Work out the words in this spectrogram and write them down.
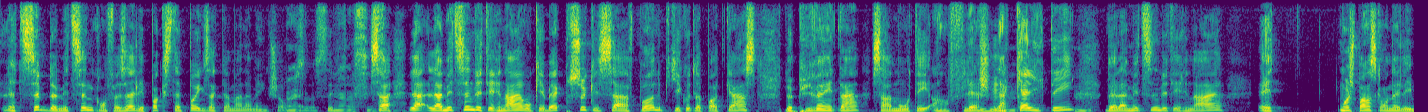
le type de médecine qu'on faisait à l'époque, c'était pas exactement la même chose. Ouais. Non, ça, la, la médecine vétérinaire au Québec, pour ceux qui ne le savent pas, et qui écoutent le podcast, depuis 20 ans, ça a monté en flèche. La qualité de la médecine vétérinaire est. Moi, je pense qu'on les,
